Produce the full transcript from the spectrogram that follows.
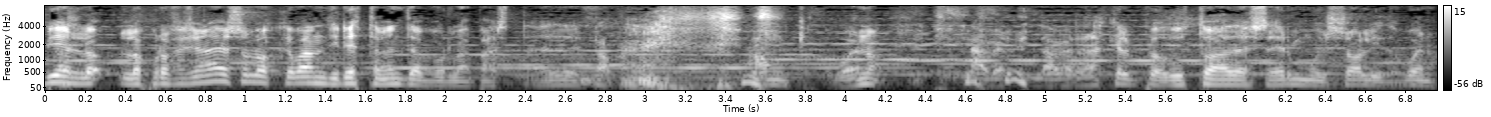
Bien, lo- los profesionales son los que van directamente por la pasta. decir, aunque, bueno, la, ver- la verdad es que el producto ha de ser muy sólido. Bueno,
